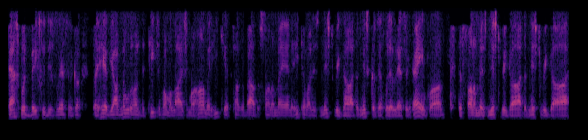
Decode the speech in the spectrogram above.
That's what basically this lesson is. But have y'all know under the teaching from Elijah Muhammad, he kept talking about the Son of Man, and he talking about this mystery God, the mystery, because that's where the lesson came from. The Son of Man, mystery God, the mystery God.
